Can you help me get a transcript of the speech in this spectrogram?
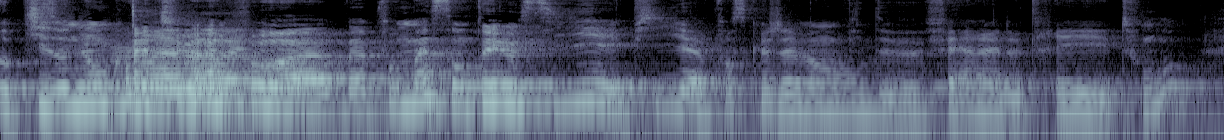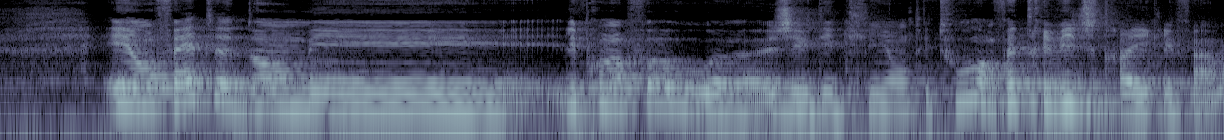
aux petits oignons, quoi, Ouais, tu ouais, vois, ouais. Pour, euh, bah, pour ma santé aussi, et puis euh, pour ce que j'avais envie de faire et de créer et tout. Et en fait, dans mes... les premières fois où euh, j'ai eu des clientes et tout, en fait, très vite, j'ai travaillé avec les femmes.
